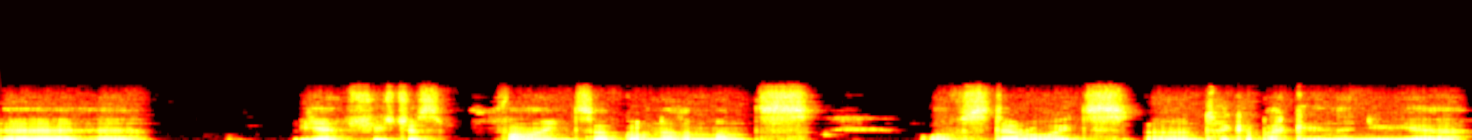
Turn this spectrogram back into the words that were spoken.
yeah, she's just fine. So I've got another month's of steroids and take her back in the new year.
